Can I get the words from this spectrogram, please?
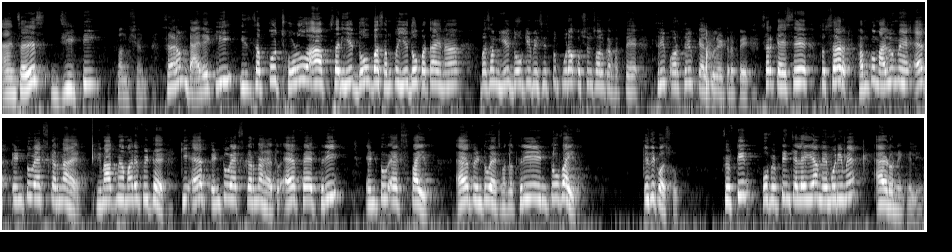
Answer is GT function sir हम डायरेक्टली इन सबको छोड़ो आप। सर ये दो, बस हमको ये दो पता है ना। बस हम ये दो के बेसिस पे पूरा क्वेश्चन सॉल्व कर सकते हैं, सिर्फ़ और सिर्फ़ कैलकुलेटर पे। सर, कैसे? तो सर, हमको मालूम है एफ़ इंटू एक्स करना है। दिमाग में हमारे फिट है कि एफ़ इंटू एक्स करना है तो एफ़ है three into x five f into x मतलब three into five is equals to fifteen वो फिफ्टीन चले गया मेमोरी में ऐड होने के लिए।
